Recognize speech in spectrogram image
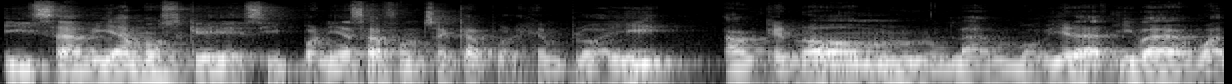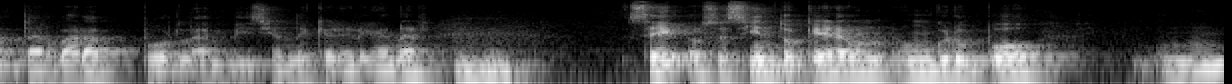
Y sabíamos que si ponías a Fonseca, por ejemplo, ahí, aunque no la moviera, iba a aguantar vara por la ambición de querer ganar. Se, o sea, siento que era un, un grupo mm,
